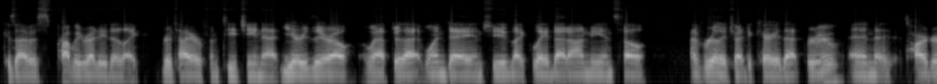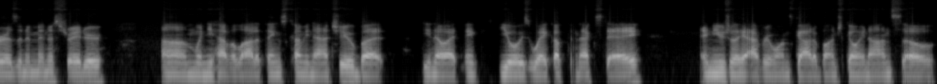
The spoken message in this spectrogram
Because I was probably ready to like retire from teaching at year zero after that one day and she like laid that on me and so i've really tried to carry that through and it's harder as an administrator um, when you have a lot of things coming at you but you know i think you always wake up the next day and usually everyone's got a bunch going on so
